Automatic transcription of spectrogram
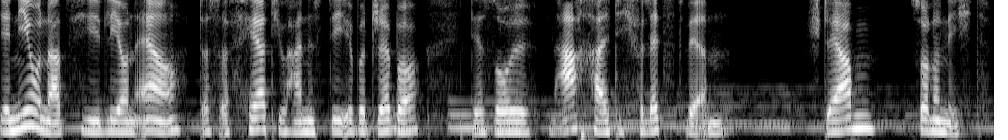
Der Neonazi Leon R., das erfährt Johannes D. über Jabber, der soll nachhaltig verletzt werden. Sterben soll er nicht.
